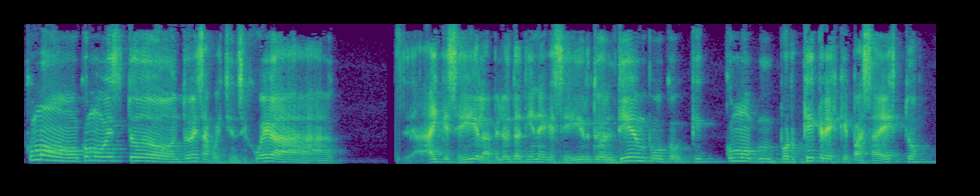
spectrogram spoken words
¿Cómo, ¿Cómo, ves todo, toda esa cuestión? ¿Se juega? ¿Hay que seguir? ¿La pelota tiene que seguir todo el tiempo? ¿Cómo, ¿Por qué crees que pasa esto?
